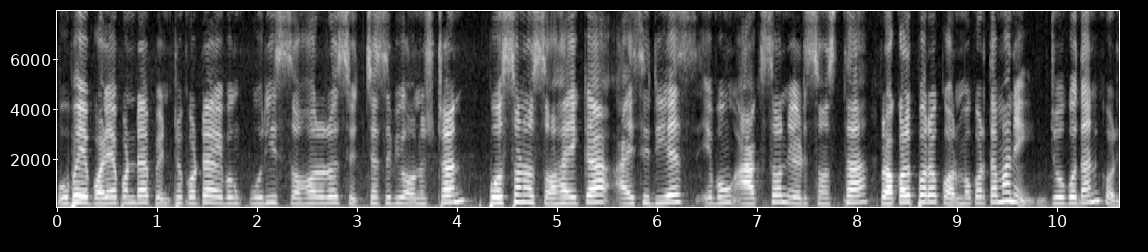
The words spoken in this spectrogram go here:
উভয় বলিয়াপণ্ডা পেঠকটা এবং পুরী সহরর স্বেচ্ছাসেবী অনুষ্ঠান পোষণ সহায়িকা আইসিডিএস এবং আকশন এড সংস্থা প্রকল্পর কর্মকর্তা মানে যোগদান করে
